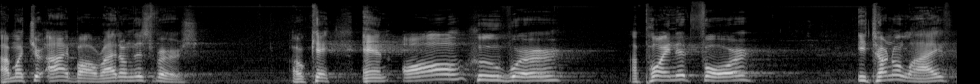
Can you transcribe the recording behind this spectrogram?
I want your eyeball right on this verse. Okay. And all who were appointed for eternal life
